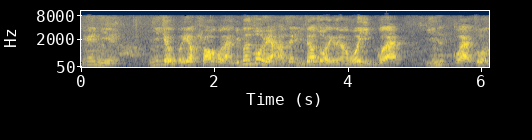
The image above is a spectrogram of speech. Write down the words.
因为你你酒杯要飘过来，你不能坐远了，所以你都要坐哪个地方？我引过来，引过来坐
